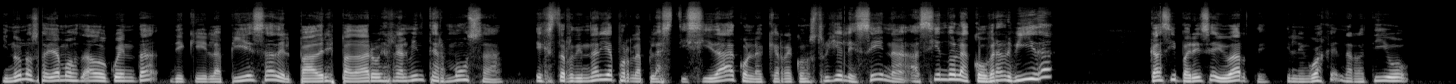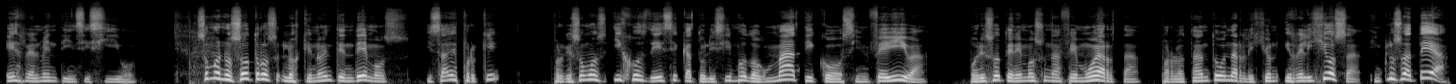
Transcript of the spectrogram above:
y no nos hayamos dado cuenta de que la pieza del padre Espadaro es realmente hermosa, extraordinaria por la plasticidad con la que reconstruye la escena, haciéndola cobrar vida? Casi parece ayudarte. El lenguaje narrativo es realmente incisivo. Somos nosotros los que no entendemos. ¿Y sabes por qué? Porque somos hijos de ese catolicismo dogmático, sin fe viva. Por eso tenemos una fe muerta, por lo tanto una religión irreligiosa, incluso atea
